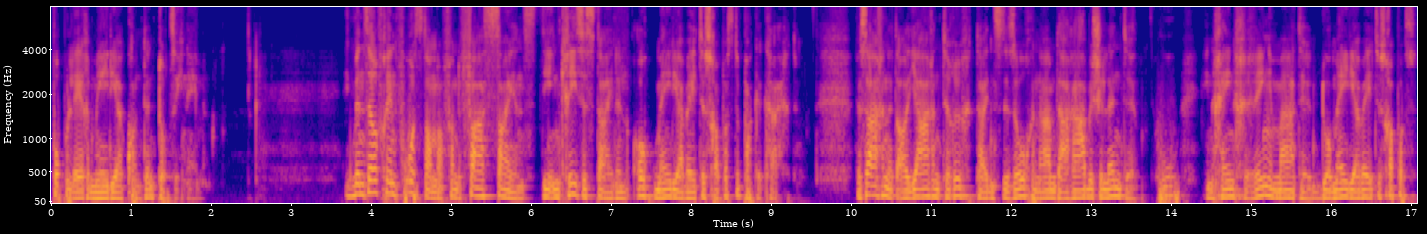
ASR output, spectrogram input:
populaire mediacontent tot zich nemen. Ik ben zelf geen voorstander van de fast science die in crisistijden ook mediawetenschappers te pakken krijgt. We zagen het al jaren terug tijdens de zogenaamde Arabische lente, hoe in geen geringe mate door mediawetenschappers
